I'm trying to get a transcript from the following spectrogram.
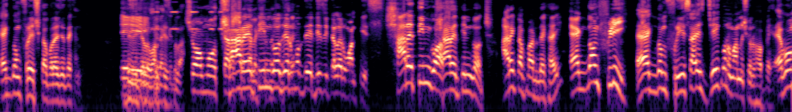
একদম ফ্রেশ কাপড়। এই যে দেখেনগুলা। চমৎকার সাড়ে তিন গজের মধ্যে ডিজিটালের ওয়ান পিস সাড়ে তিন গজ? সাড়ে তিন গজ। আরেকটা পার্ট দেখাই। একদম ফ্রি একদম ফ্রি সাইজ যে কোনো মানুষের হবে। এবং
